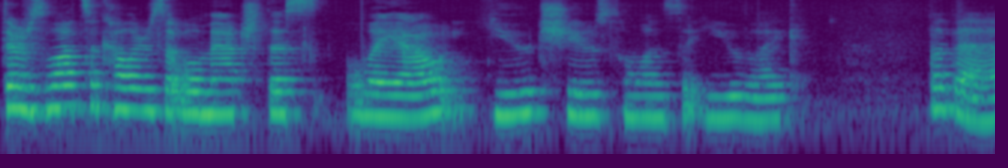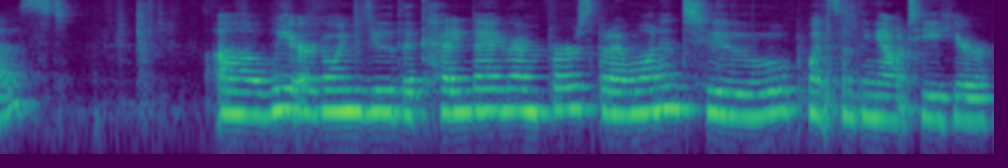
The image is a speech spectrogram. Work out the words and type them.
there's lots of colors that will match this layout. You choose the ones that you like the best. Uh, we are going to do the cutting diagram first, but I wanted to point something out to you here.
